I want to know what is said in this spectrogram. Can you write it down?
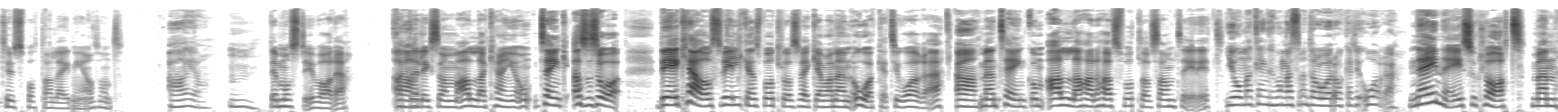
typ sportanläggningar och sånt. Ah, ja, mm. Det måste ju vara det. Att Ja. det liksom, alla kan ju, tänk, alltså så, det är kaos vilken sportlovsvecka man än åker till Åre. ja. Men tänk om alla hade haft sportlov samtidigt. Jo men tänk hur många som inte har råd att åka till Åre. Nej nej såklart, men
